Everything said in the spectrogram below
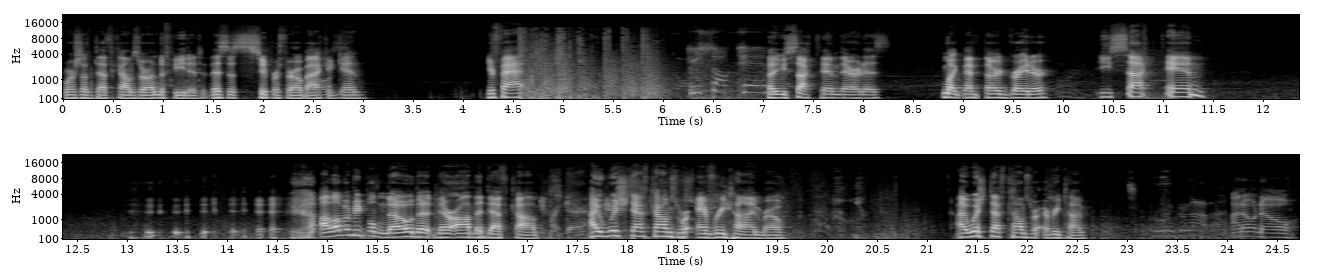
Warzone Deathcoms are undefeated. This is super throwback again. You're fat. You sucked him. Oh, you sucked him. There it is. I'm like that third grader. You sucked him. I love when people know that they're on the Deathcom. I wish Deathcoms were every time, bro. I wish Deathcoms were every time. I don't know.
